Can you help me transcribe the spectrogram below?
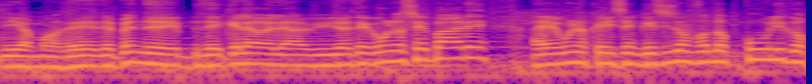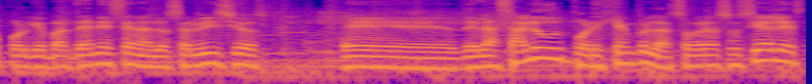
digamos, depende de, qué lado de la biblioteca uno se pare, hay algunos que dicen que sí son fondos públicos porque pertenecen a los servicios eh, de la salud, por ejemplo, las obras sociales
